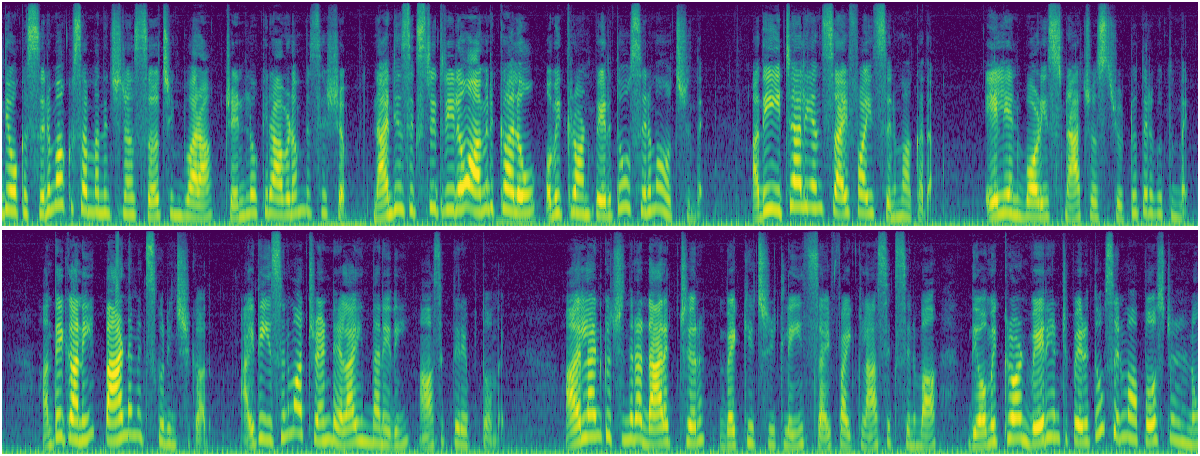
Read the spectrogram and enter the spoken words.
ఇది ఒక సినిమాకు సంబంధించిన సర్చింగ్ ద్వారా ట్రెండ్లోకి రావడం విశేషం. నైన్టీన్ సిక్స్టీ త్రీలో అమెరికాలో ఒమిక్రాన్ పేరుతో సినిమా వచ్చింది. అది ఇటాలియన్ సైఫై సినిమా కథ. ఏలియన్ బాడీ స్నాచర్స్ చుట్టూ తిరుగుతుంది. అంతేకాని పాండమిక్స్ గురించి కాదు. అయితే ఈ సినిమా ట్రెండ్ ఎలా అయిందనేది ఆసక్తి రేపుతోంది. ఐర్లాండ్కు చెందిన director Becky Cheatle sci fi classic cinema the Omicron variant పేరుతో సినిమా పోస్టర్లను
